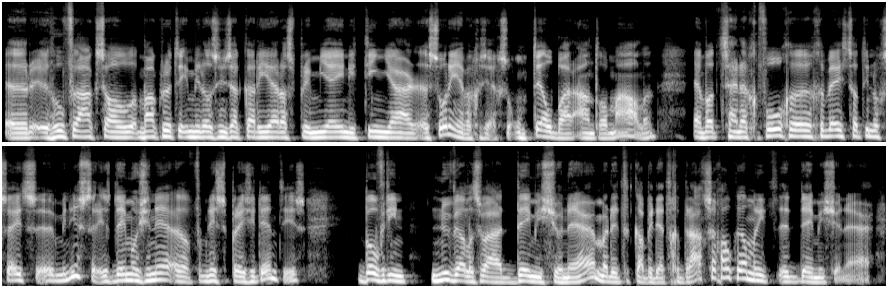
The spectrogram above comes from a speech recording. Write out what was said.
uh, hoe vaak zal Mark Rutte inmiddels in zijn carrière als premier in die tien jaar uh, sorry hebben gezegd? Zo'n ontelbaar aantal malen. En wat zijn de gevolgen geweest dat hij nog steeds uh, minister is, demissionair, minister-president is? Bovendien nu weliswaar demissionair, maar dit kabinet gedraagt zich ook helemaal niet demissionair.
